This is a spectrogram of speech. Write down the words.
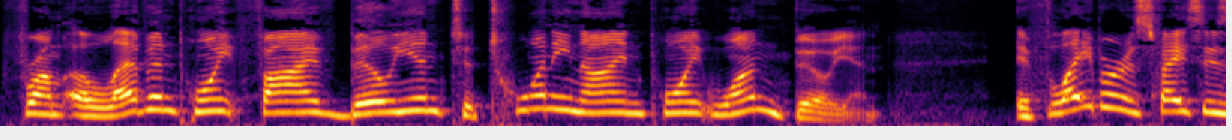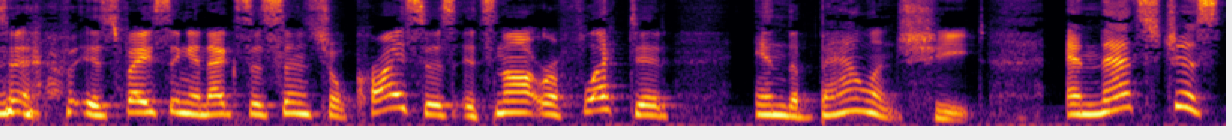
from 11.5 billion to 29.1 billion. If labor is facing, is facing an existential crisis, it's not reflected in the balance sheet. And that's just,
